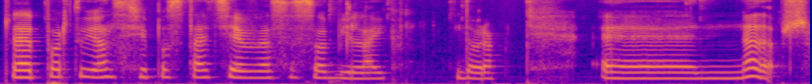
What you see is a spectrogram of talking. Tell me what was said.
Teleportujące się postacie wesa sobie like. Dobra. Eee, no dobrze.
